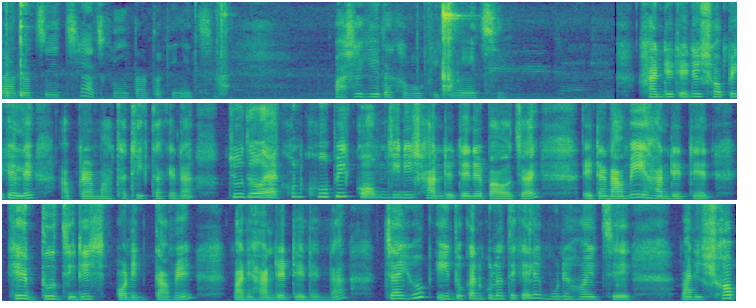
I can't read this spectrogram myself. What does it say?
যা যা চেয়েছে আজকে আমি তা তা কিনেছি। বাসায় গিয়ে দেখাবো কি কি নিয়েছি। হান্ড্রেড টেনের শপে গেলে আপনার মাথা ঠিক থাকে না। যদিও এখন খুবই কম জিনিস হান্ড্রেড টেনে পাওয়া যায়। এটা নামেই হান্ড্রেড টেন কিন্তু জিনিস অনেক দামের মানে হান্ড্রেড টেনের না। যাই হোক, এই দোকানগুলোতে গেলে মনে হয় যে মানে সব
